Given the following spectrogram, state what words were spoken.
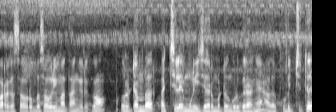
வரக சௌ ரொம்ப சௌகரியமாக தாங்க இருக்கும். ஒரு டம்ளர் பச்சிலை மூலிகை சேர் மட்டும் கொடுக்குறாங்க. அதை குடிச்சிட்டு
